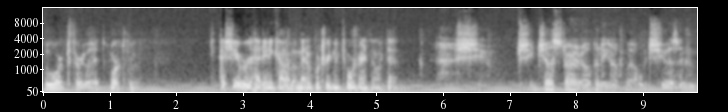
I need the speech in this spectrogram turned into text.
We worked through it. Worked through it. Has she ever had any kind of a medical treatment for it or anything like that? She she just started opening up about when she was in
